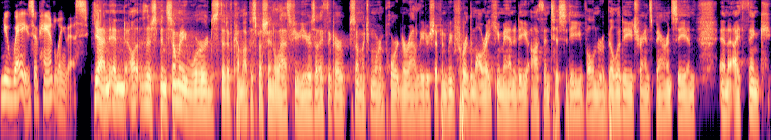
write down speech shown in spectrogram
new ways of handling this. Yeah, and, and uh, there's been so many words that have come up, especially in the last few years, that I think are so much more important around leadership. And we've heard them all right: humanity, authenticity, vulnerability, transparency, and and I think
